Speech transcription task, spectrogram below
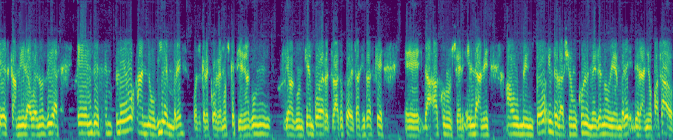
es, Camila, buenos días. El desempleo a noviembre, pues recordemos que tiene algún, algún tiempo de retraso por esas cifras que eh, da a conocer el DANE, aumentó en relación con el mes de noviembre del año pasado.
